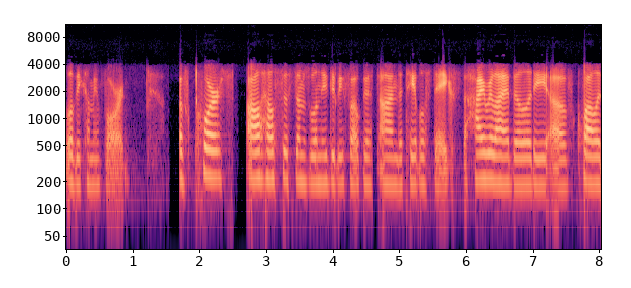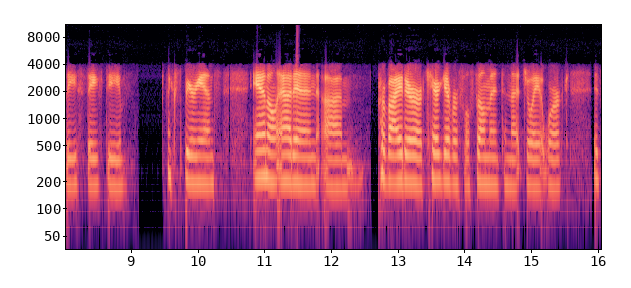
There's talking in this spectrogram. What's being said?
will be coming forward. Of course, all health systems will need to be focused on the table stakes, the high reliability of quality, safety, experience, and I'll add in um, provider or caregiver fulfillment and that joy at work. It's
